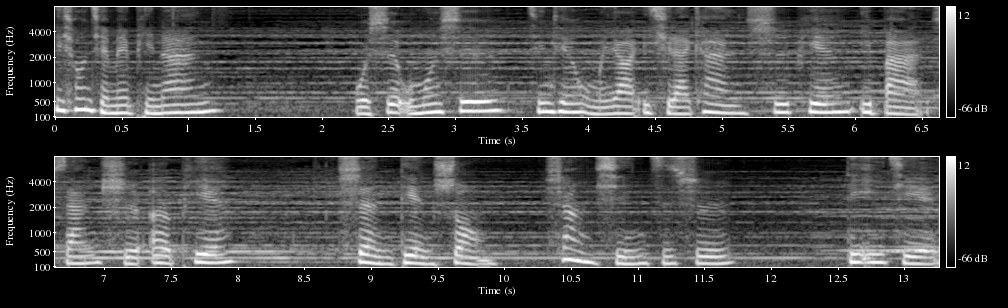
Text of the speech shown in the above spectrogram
弟兄姐妹平安，我是吴梦师。今天我们要一起来看诗篇一百三十二篇圣殿颂上行之诗第一节：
